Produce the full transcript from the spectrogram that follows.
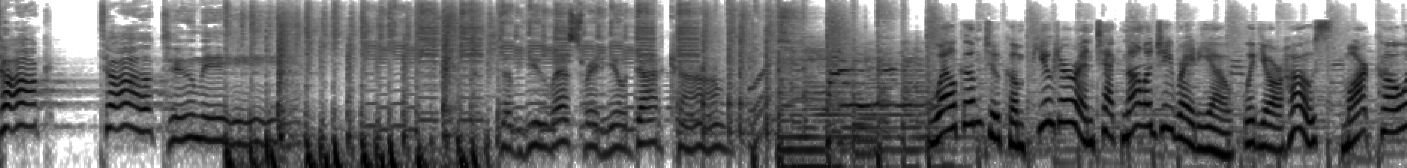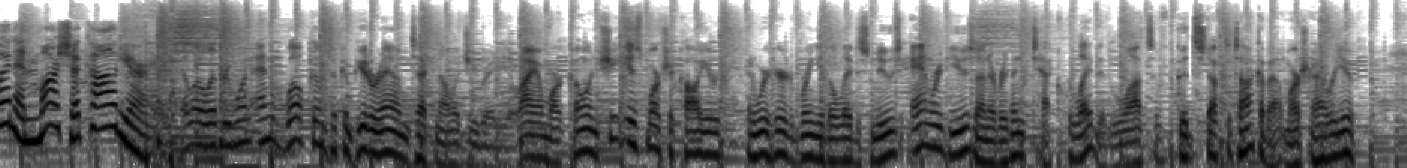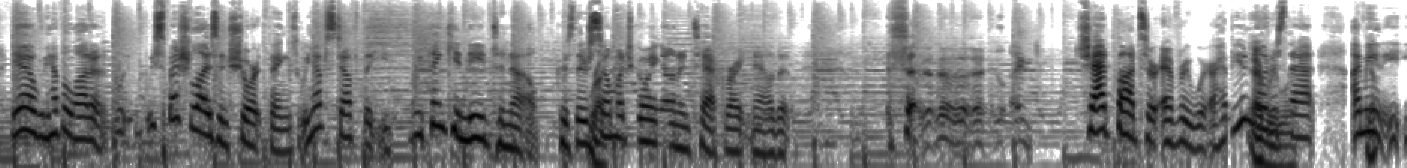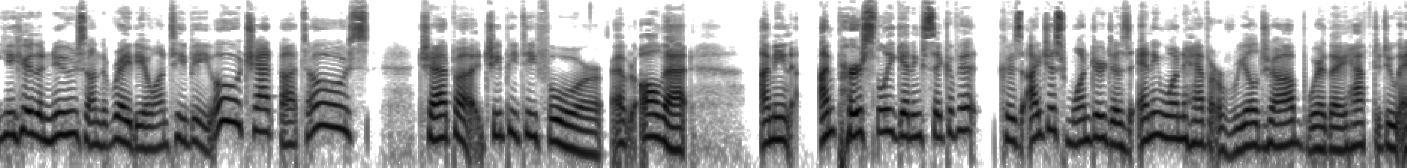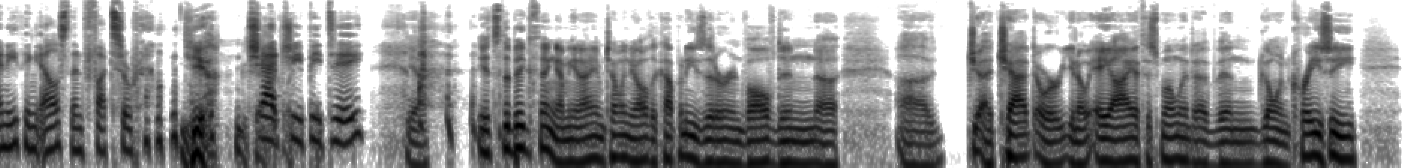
Talk, talk to me. WSRadio.com. Welcome to Computer and Technology Radio with your hosts, Mark Cohen and Marsha Collier. Hello, everyone, and welcome to Computer and Technology Radio. I am Mark Cohen. She is Marsha Collier, and we're here to bring you the latest news and reviews on everything tech related. Lots of good stuff to talk about. Marsha, how are you? Yeah, we have a lot of. We specialize in short things. We have stuff that you, we think you need to know because there's right. so much going on in tech right now that so, uh, like, chatbots are everywhere. Have you noticed everywhere. that? I mean, yep. you hear the news on the radio, on TV. Oh, chatbots. Oh, chatbot, GPT four, all that. I mean, I'm personally getting sick of it because I just wonder does anyone have a real job where they have to do anything else than futz around? Yeah, exactly. Chat GPT. Yeah, it's the big thing. I mean, I am telling you, all the companies that are involved in uh, uh, chat or you know AI at this moment have been going crazy.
